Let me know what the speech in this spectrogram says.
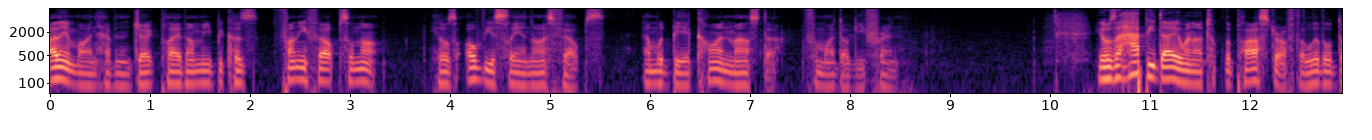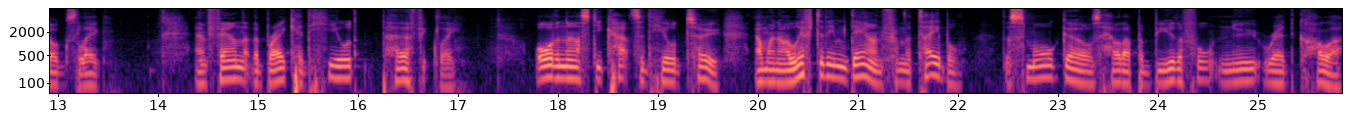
I didn't mind having a joke played on me because, funny Phelps or not, he was obviously a nice Phelps and would be a kind master for my doggy friend. It was a happy day when I took the plaster off the little dog's leg and found that the break had healed perfectly. All the nasty cuts had healed too, and when I lifted him down from the table, the small girls held up a beautiful new red collar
